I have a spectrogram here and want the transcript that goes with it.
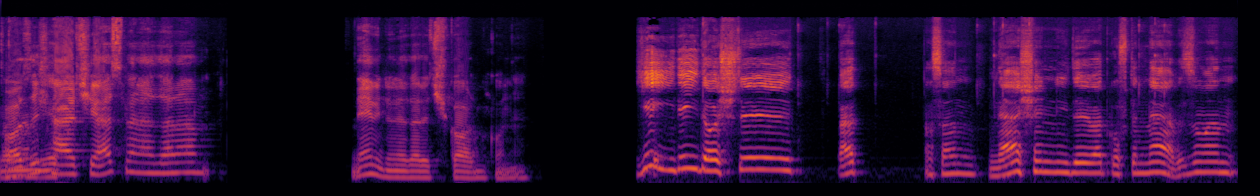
فازش هرچی هست به نظرم نمی‌دونه داره چیکار می‌کنه. یه ایده ای داشته بعد مثلا نشنیده بعد گفته نه بذار من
